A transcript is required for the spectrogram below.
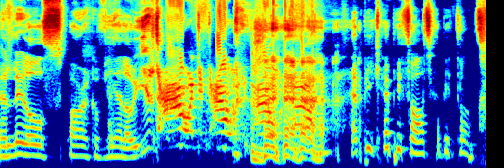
A little spark of yellow. Happy, happy thoughts, happy thoughts.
